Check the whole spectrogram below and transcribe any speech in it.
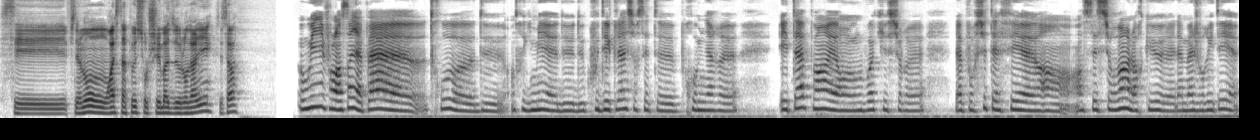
c'est finalement, on reste un peu sur le schéma de l'an dernier, c'est ça? Oui, pour l'instant, il n'y a pas euh, trop euh, de entre guillemets de, coups d'éclat sur cette première étape. Hein, et on, voit que sur la poursuite, elle fait un, un 16 sur 20, alors que la majorité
